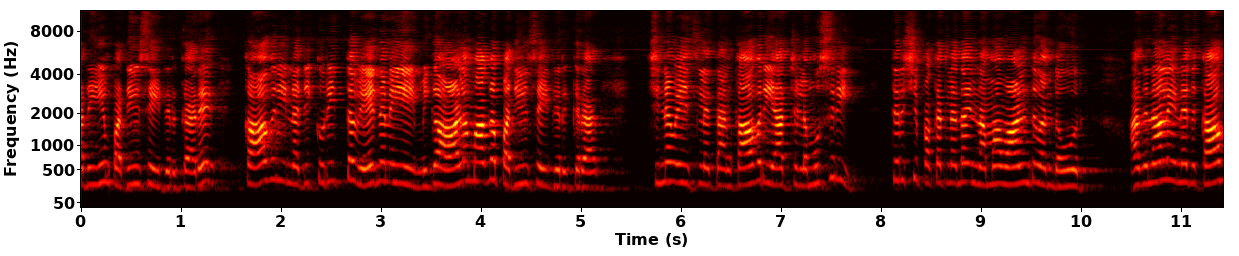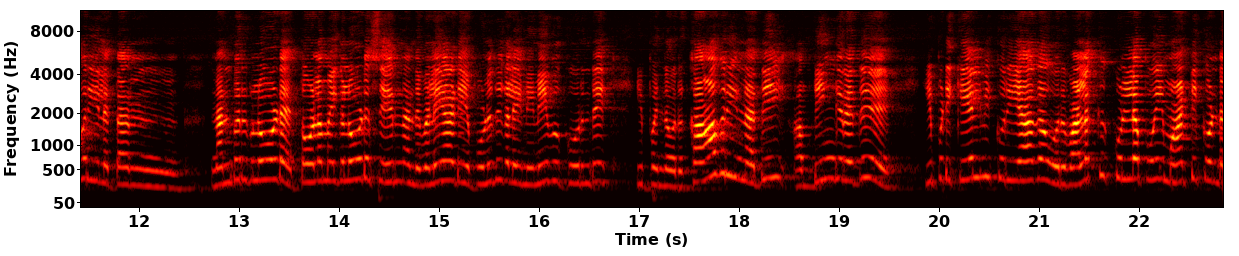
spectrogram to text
அதையும் பதிவு செய்திருக்காரு. காவிரி நதி குறித்த வேதனையை மிக ஆழமாக பதிவு செய்திருக்கிறார். சின்ன வயசுல தான் காவிரி ஆற்றுல முசிறி திருச்சி பக்கத்துல தான் இந்த அம்மா வாழ்ந்து வந்த ஊர். அதனால எனது காவிரியில தன் நண்பர்களோட தோழமைகளோட சேர்ந்து அந்த விளையாடிய பொழுதுகளை நினைவு கூர்ந்து இப்ப இந்த ஒரு காவிரி நதி அப்படிங்கிறது இப்படி கேள்விக்குறியாக ஒரு வழக்குக்குள்ள போய் மாட்டிக்கொண்ட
